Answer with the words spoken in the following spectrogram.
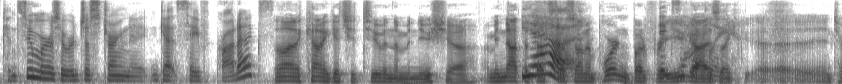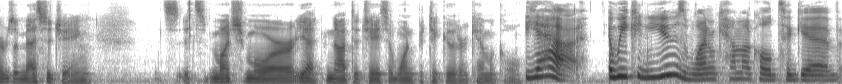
consumers who are just trying to get safe products. Well, and it kind of gets you too in the minutia. I mean, not that that's, Yeah. unimportant, but for you guys, like uh, in terms of messaging, it's it's much more yeah, not to chase a one particular chemical. Yeah. And we can use one chemical to give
